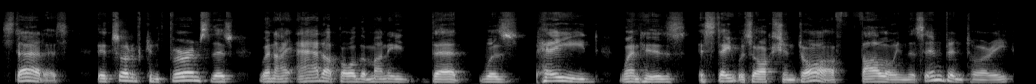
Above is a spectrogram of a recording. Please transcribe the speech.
status. It sort of confirms this when I add up all the money that was paid when his estate was auctioned off following this inventory.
